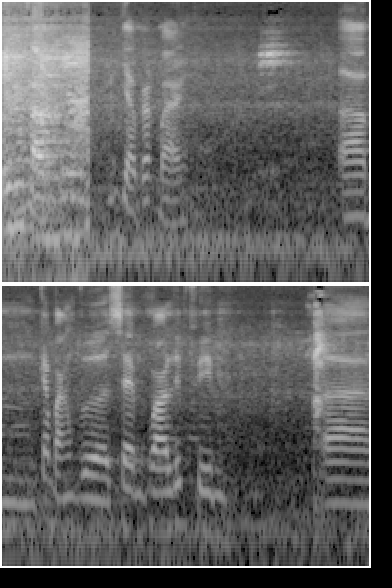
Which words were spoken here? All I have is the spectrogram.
biết phú tâm kính chào các bạn um, các bạn vừa xem qua clip phim uh,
